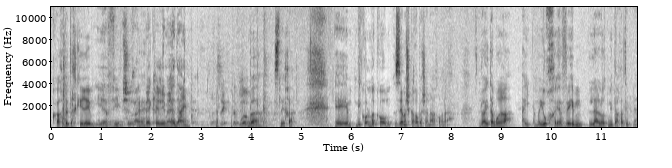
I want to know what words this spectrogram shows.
כל כך הרבה תחקירים. יפים של רן פקר עם הידיים. זה טבוע ב... סליחה. אה, מכל מקום, זה מה שקרה בשנה האחרונה. לא הייתה ברירה. הם היו חייבים לעלות מתחת לפני,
